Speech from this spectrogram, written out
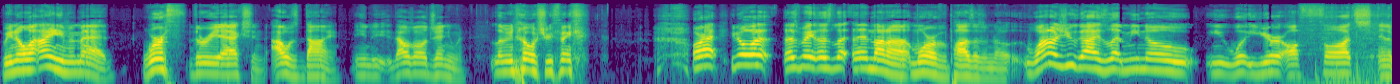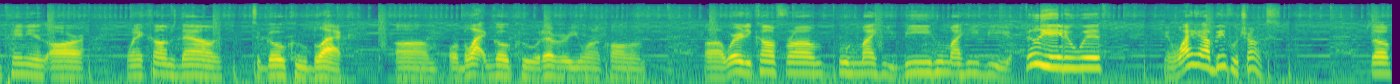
But you know what? I ain't even mad. Worth the reaction. I was dying. You know, that was all genuine. Let me know what you think. all right, you know what? Let's make let's let, end on a more of a positive note. Why don't you guys let me know what your thoughts and opinions are when it comes down to Goku Black, um, or Black Goku, whatever you want to call him. Uh, where did he come from? Who might he be? Who might he be affiliated with? And why he got beef with Trunks? So,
